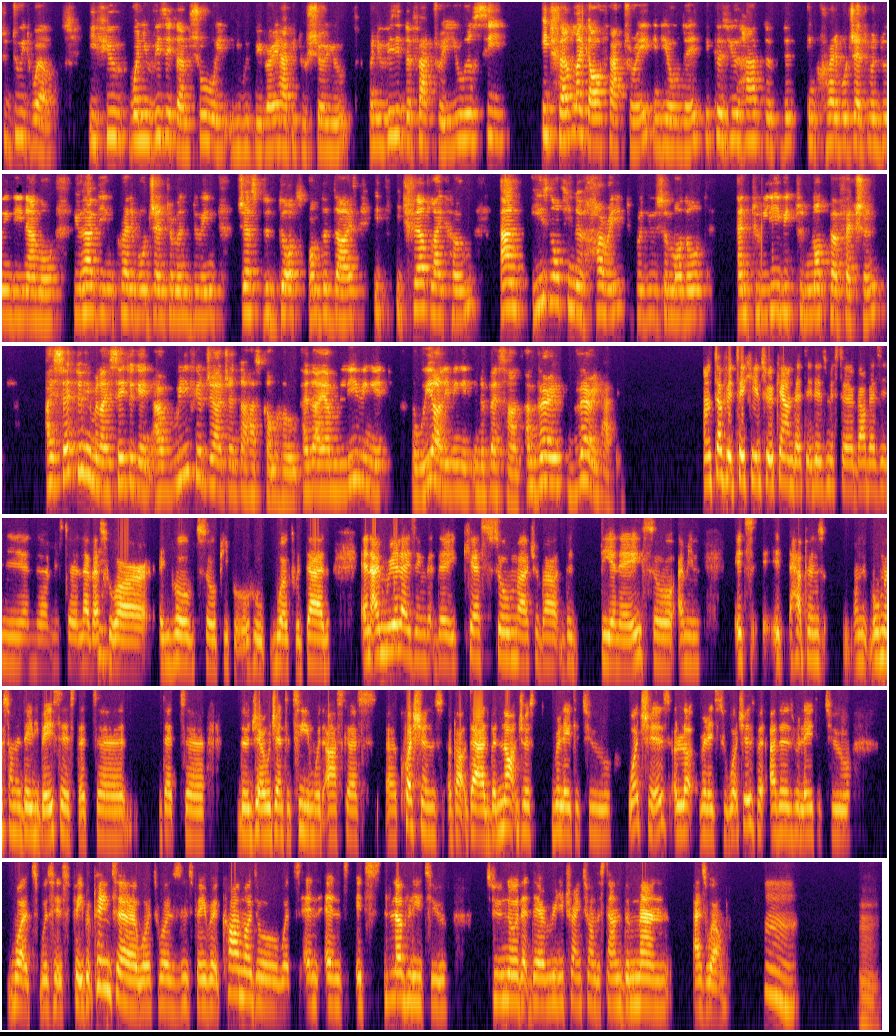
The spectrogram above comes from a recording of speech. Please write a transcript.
to do it well. If you, when you visit, I'm sure he, would be very happy to show you. When you visit the factory, you will see it felt like our factory in the old days because you have the, the incredible gentleman doing the enamel. You have the incredible gentleman doing just the dots on the dies. It, it felt like home. And he's not in a hurry to produce a model and to leave it to not perfection. I said to him, and I say it again, I really feel Gerald Genta has come home and I am leaving it, and we are leaving it in the best hands. I'm very, very happy on top of it, taking into account that it is Mr. Barbasini and uh, Mr. Navas who are involved, so people who worked with Dad, and I'm realizing that they care so much about the DNA. So I mean, it's it happens on almost on a daily basis that uh, that uh, the Gerald Genta team would ask us uh, questions about Dad, but not just related to watches. A lot related to watches, but others related to what was his favorite painter, what was his favorite car model, what's and and it's lovely to to know that they're really trying to understand the man as well. Hmm. Hmm.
